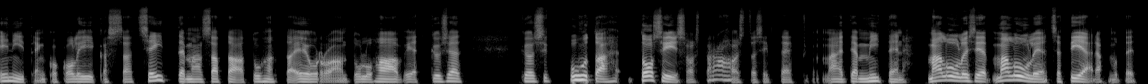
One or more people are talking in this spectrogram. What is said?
eniten koko liikassa. Että 700 000 euroa on tullut haavi. Että kyllä, se, kyllä sit puhutaan tosi isoista rahoista sitten. Että mä en tiedä miten. Mä, luulisin, mä luulin, että sä tiedät, mutta et...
